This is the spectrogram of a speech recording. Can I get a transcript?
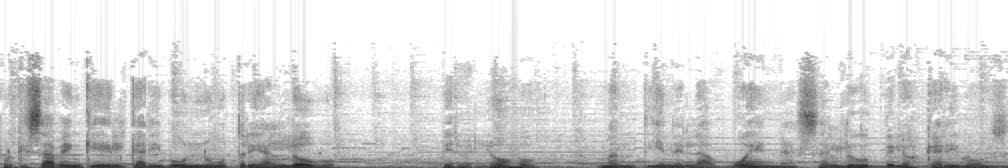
porque saben que el caribú nutre al lobo, pero el lobo mantiene la buena salud de los caribús.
